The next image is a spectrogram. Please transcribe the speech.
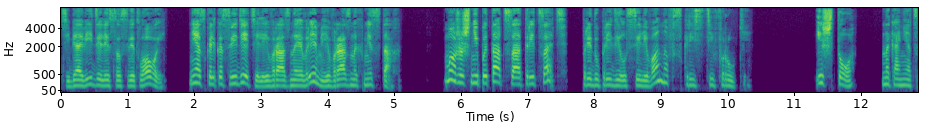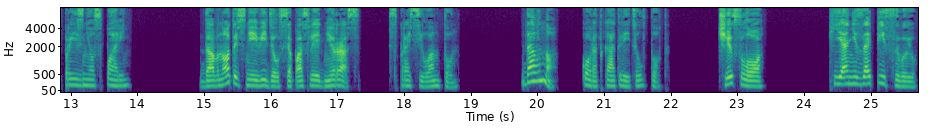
«Тебя видели со Светловой? Несколько свидетелей в разное время и в разных местах. Можешь не пытаться отрицать, предупредил Селиванов, скрестив руки. «И что?» — наконец произнес парень. «Давно ты с ней виделся последний раз?» — спросил Антон. «Давно», — коротко ответил тот. «Число». «Я не записываю»,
